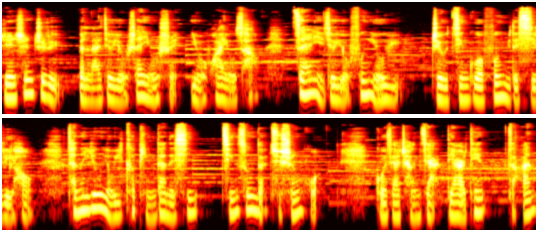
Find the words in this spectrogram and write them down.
人生之旅本来就有山有水，有花有草，自然也就有风有雨。只有经过风雨的洗礼后，才能拥有一颗平淡的心，轻松的去生活。国家长假第二天，早安。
